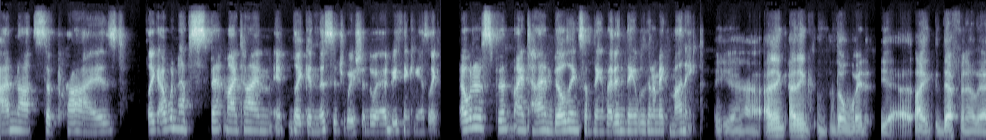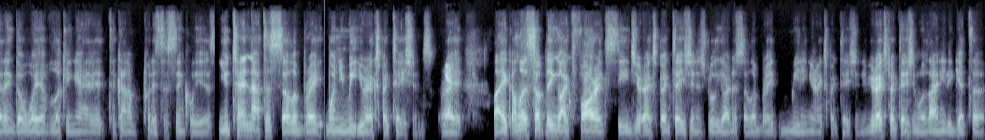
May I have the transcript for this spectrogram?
I'm not surprised. Like I wouldn't have spent my time in, like in this situation the way I'd be thinking is like I wouldn't have spent my time building something if I didn't think it was going to make money. Yeah, I think I think the way to, yeah, like definitely I think the way of looking at it to kind of put it succinctly is you tend not to celebrate when you meet your expectations, right? Yeah. Like unless something like far exceeds your expectation, it's really hard to celebrate meeting your expectation. If your expectation was I need to get to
